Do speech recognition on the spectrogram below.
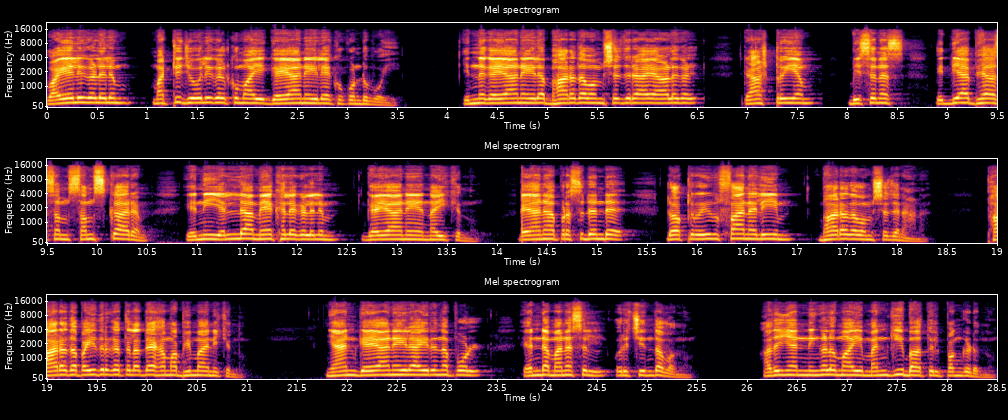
വയലുകളിലും മറ്റു ജോലികൾക്കുമായി ഗയാനയിലേക്ക് കൊണ്ടുപോയി. ഇന്ന് ഗയാനയിലെ ഭാരതവംശജരായ ആളുകൾ രാഷ്ട്രീയം ബിസിനസ് വിദ്യാഭ്യാസം സംസ്കാരം എന്നീ എല്ലാ മേഖലകളിലും ഗയാനയെ നയിക്കുന്നു. ഗയാന പ്രസിഡന്റ് ഡോക്ടർ ഇർഫാൻ അലിയും ഭാരതവംശജനാണ്. ഭാരത പൈതൃകത്തിൽ അദ്ദേഹം അഭിമാനിക്കുന്നു. ഞാൻ ഗയാനയിലായിരുന്നപ്പോൾ എന്റെ മനസ്സിൽ ഒരു ചിന്ത വന്നു. അത് ഞാൻ നിങ്ങളുമായി മൻ കി ബാത്തിൽ പങ്കിടുന്നു.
